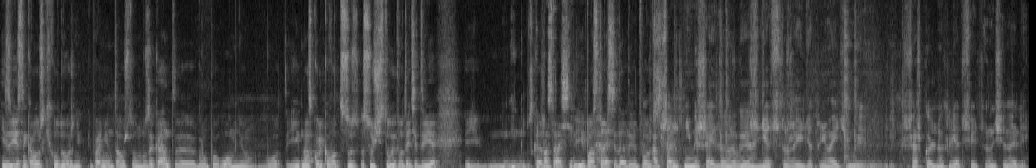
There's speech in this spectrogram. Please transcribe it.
известный калужский художник. И помимо того, что он музыкант э, группы «Омниум». Вот. И насколько вот су- существуют вот эти две, и, м, скажем Ипостаси. так, ипостаси, да, две творческие. Абсолютно не мешает. Это же с детства уже идет, понимаете, мы со школьных лет все это начинали.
